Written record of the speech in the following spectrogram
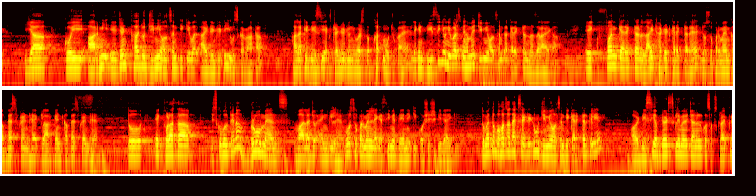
या कोई आर्मी एजेंट था जो जिमी ऑल्सन की केवल आइडेंटिटी यूज़ कर रहा था। हालाँकि डीसी एक्सटेंडेड यूनिवर्स तो खत्म हो चुका है, लेकिन डीसी यूनिवर्स में हमें जिमी ऑल्सन का कैरेक्टर नज़र आएगा। एक fun character light hearted character है, जो सुपरमैन का बेस्ट फ्रेंड है क्लार्केंट का बेस्ट फ्रेंड है। तो एक थोड़ा सा जिसको बोलते हैं ना ब्रोमैंस वाला जो एंगल है, वो सुपरमैन लेगेसी में देने की कोशिश की जाएगी। तो मैं तो बहुत ज़्यादा एक्साइटेड हूँ जिमी ऑल्सन के कैरेक्टर के लिए। और डीसी अपडेट्स के लिए मेरे चैनल को सब्सक्राइब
